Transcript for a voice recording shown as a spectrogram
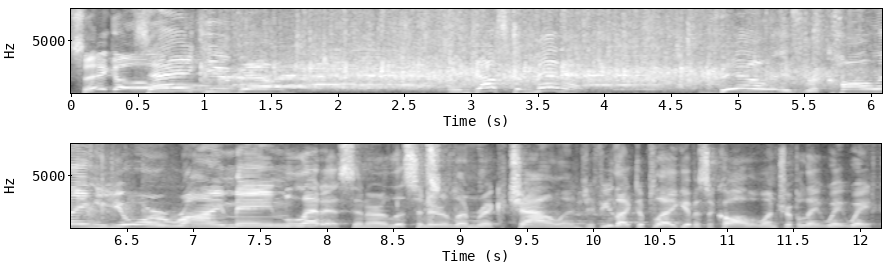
Sagal. Thank you, Bill. In just a minute, Bill is recalling your Rhymain lettuce in our listener limerick challenge. If you'd like to play, give us a call at 1 Wait Wait.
